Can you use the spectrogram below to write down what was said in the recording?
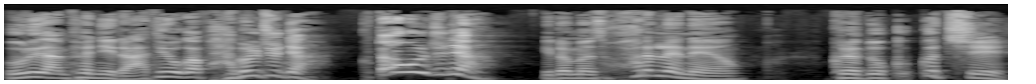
우리 남편이 라디오가 밥을 주냐, 떡을 주냐, 이러면서 화를 내네요. 그래도 꿋꿋이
